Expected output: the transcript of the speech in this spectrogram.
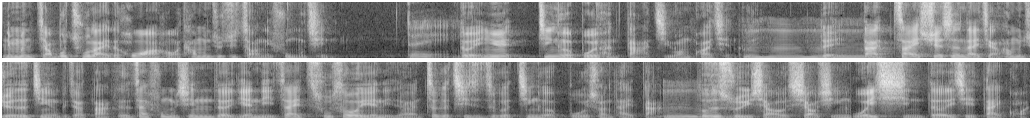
你们缴不出来的话，哈，他们就去找你父母亲。对对，因为金额不会很大，几万块钱而已。嗯哼嗯哼，对，但在学生来讲，他们觉得金额比较大，可是，在父母亲的眼里，在出社会眼里这个其实这个金额不会算太大，嗯、都是属于小小型、微型的一些贷款。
